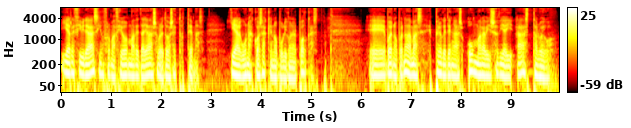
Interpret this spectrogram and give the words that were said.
y recibirás información más detallada sobre todos estos temas y algunas cosas que no publico en el podcast. Eh, bueno, pues nada más, espero que tengas un maravilloso día y hasta luego.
